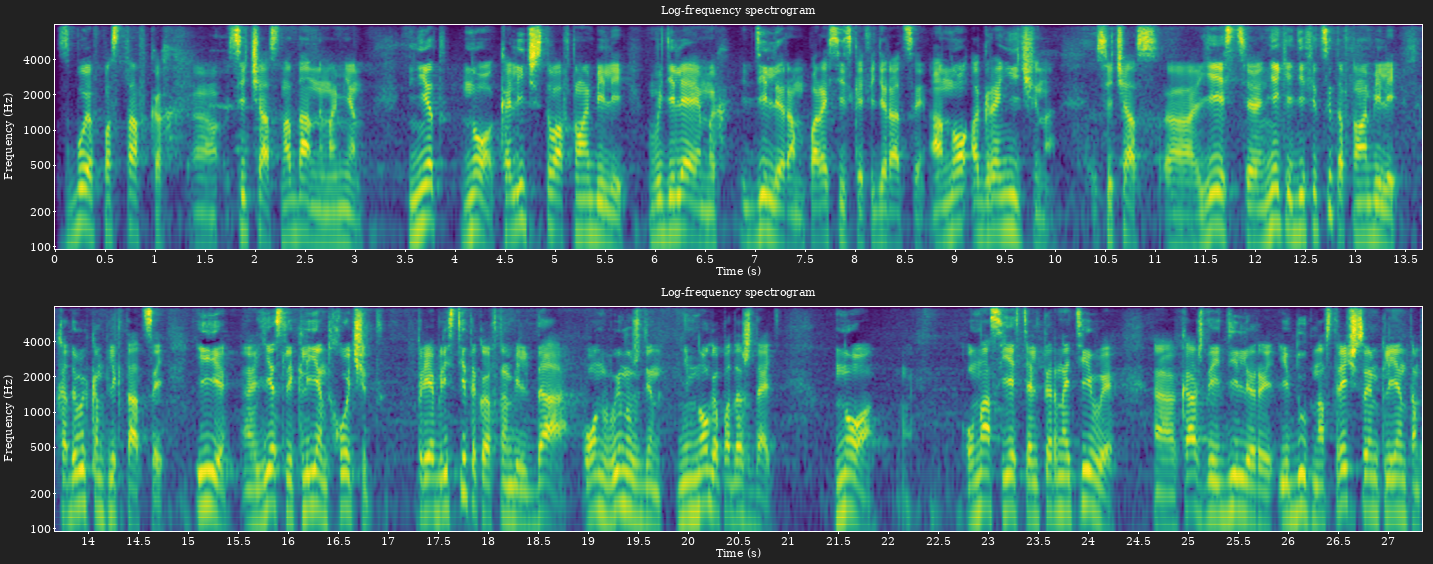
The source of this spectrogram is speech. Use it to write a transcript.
Сбоя в поставках э, сейчас, на данный момент, нет, но количество автомобилей, выделяемых дилером по Российской Федерации, оно ограничено. Сейчас э, есть некий дефицит автомобилей, ходовых комплектаций. И э, если клиент хочет приобрести такой автомобиль, да, он вынужден немного подождать. Но у нас есть альтернативы. Э, каждые дилеры идут навстречу своим клиентам.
